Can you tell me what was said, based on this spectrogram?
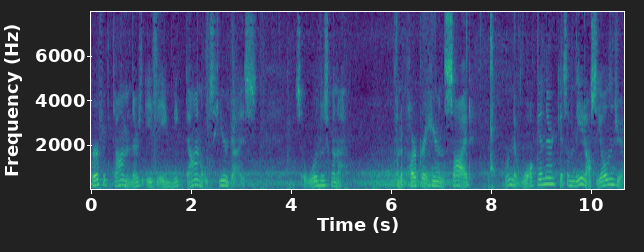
perfect timing. There's is a McDonald's here, guys. So we're just gonna of park right here inside. We're gonna walk in there, get something to eat. I'll see y'all in the gym.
